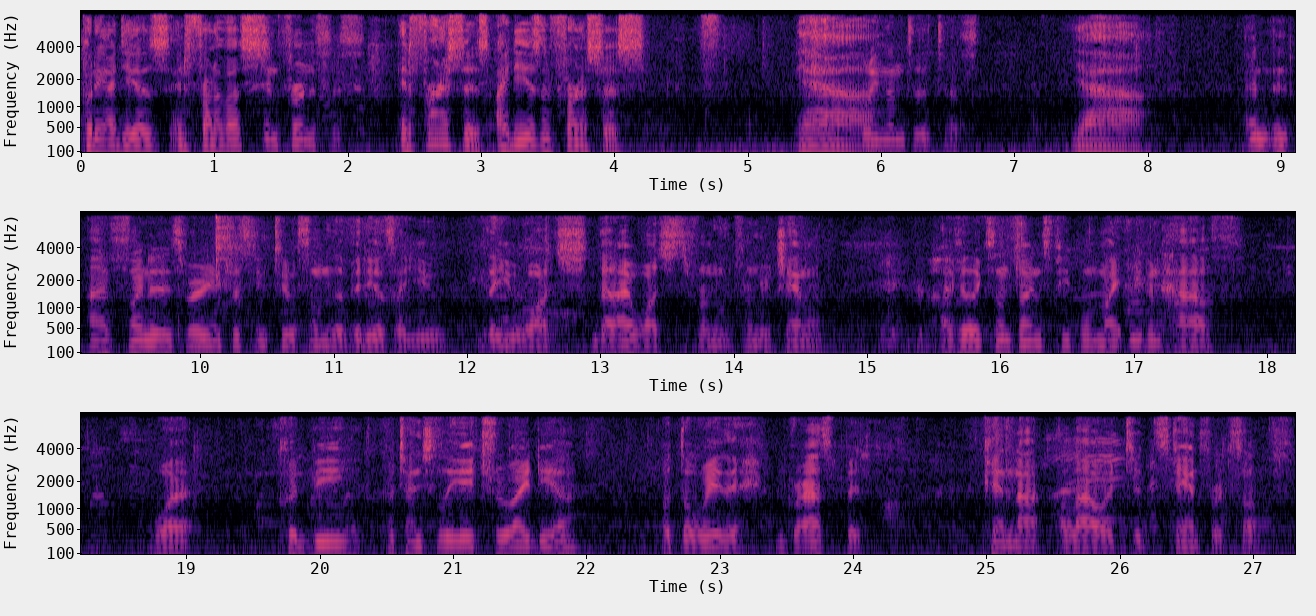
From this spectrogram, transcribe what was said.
Putting ideas in front of us. in furnaces in furnaces. Ideas in furnaces. Yeah. putting them to the test. Yeah. And, and I find it it's very interesting too some of the videos that you that you watch that I watched from from your channel. I feel like sometimes people might even have what could be potentially a true idea, but the way they grasp it cannot allow it to stand for itself.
